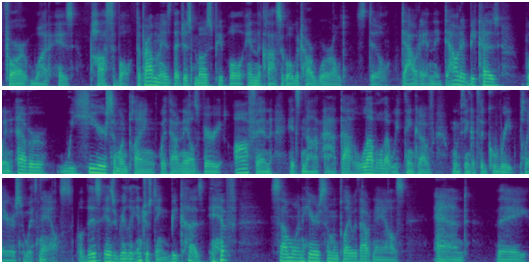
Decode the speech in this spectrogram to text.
for what is possible. The problem is that just most people in the classical guitar world still doubt it and they doubt it because whenever we hear someone playing without nails very often, it's not at that level that we think of when we think of the great players with nails. Well, this is really interesting because if someone hears someone play without nails and they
